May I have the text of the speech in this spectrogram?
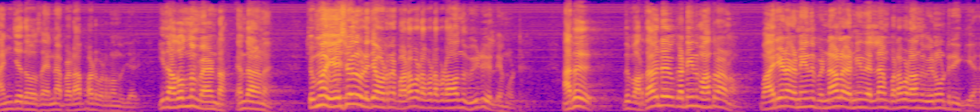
അഞ്ച് ദിവസം എന്നാ പെടാപ്പാട് പെടണമെന്ന് വിചാരിച്ചു. ഇത് അതൊന്നും വേണ്ട. എന്താണ്? ചുമ്മാ യേശു എന്ന് വിളിച്ചാൽ ഉടനെ പട പട പട പടാന്ന് വീഴുകയല്ലേ അങ്ങോട്ട്. അത് ഇത് ഭർത്താവിന്റെ കണ്ണിയിൽ നിന്ന് മാത്രമാണോ? ഭാര്യയുടെ കണ്ണിൽ നിന്ന് പെണ്ണാളുടെ കണ്ണിൽ നിന്ന് എല്ലാം പടപടാന്ന് വീണുകൊണ്ടിരിക്കുക.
